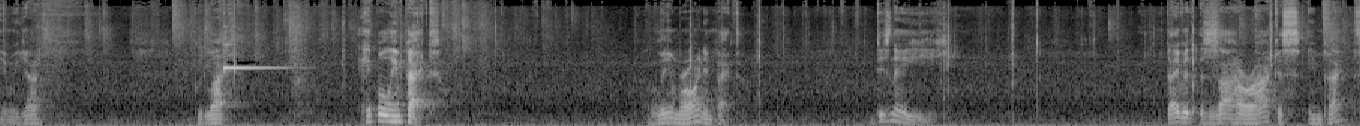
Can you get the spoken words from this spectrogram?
Here we go. Good luck. Impact. Liam Ryan Impact. Disney. David Zaharakis Impact.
